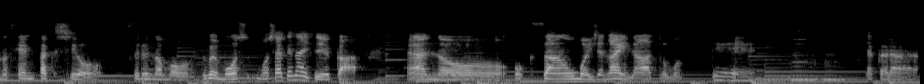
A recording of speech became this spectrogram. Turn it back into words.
の選択肢をするのもすごい申し申し訳ないというかあの奥さん思いじゃないなと思って、だから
